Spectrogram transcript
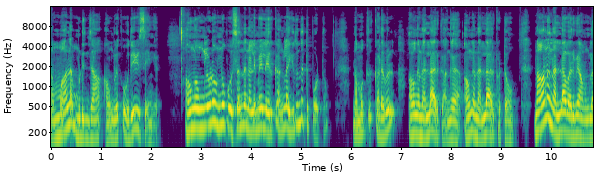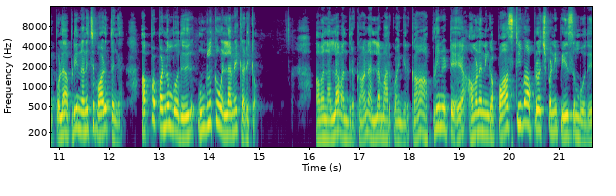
நம்மளால் முடிஞ்சால் அவங்களுக்கு உதவி செய்யுங்க. அவங்க அவங்களோட இன்னும் ஒரு சிறந்த நிலைமையில் இருக்காங்களா? இருந்துட்டு போட்டோம். நமக்கு கடவுள் அவங்க நல்லா இருக்காங்க. அவங்க நல்லா இருக்கட்டும். நானும் நல்லா வருவேன் அவங்கள போல் அப்படின்னு நினச்சி வாழ்த்துங்க. அப்போ பண்ணும்போது உங்களுக்கும் எல்லாமே கிடைக்கும். அவன் நல்லா வந்திருக்கான் நல்ல மார்க் வாங்கியிருக்கான் அப்படின்னுட்டு அவனை நீங்கள் பாசிட்டிவாக அப்ரோச் பண்ணி பேசும்போது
